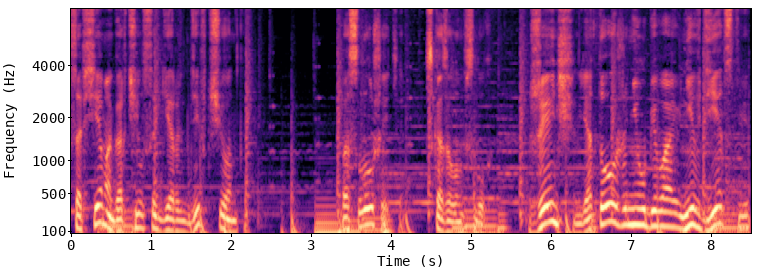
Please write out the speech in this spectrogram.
Совсем огорчился Геральт. Девчонка. «Послушайте», — сказал он вслух, — «женщин я тоже не убиваю ни в детстве,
